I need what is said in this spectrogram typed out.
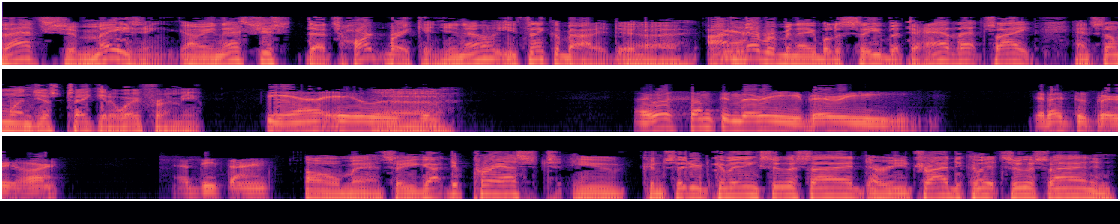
That's amazing. I mean, that's just that's heartbreaking. You know, you think about it. Uh, I've Yeah. never been able to see, but to have that sight and someone just take it away from you. Yeah, it was. Uh, It was something very, very that I took very hard at the time. oh man, so you got depressed. You considered committing suicide, or you tried to commit suicide, and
